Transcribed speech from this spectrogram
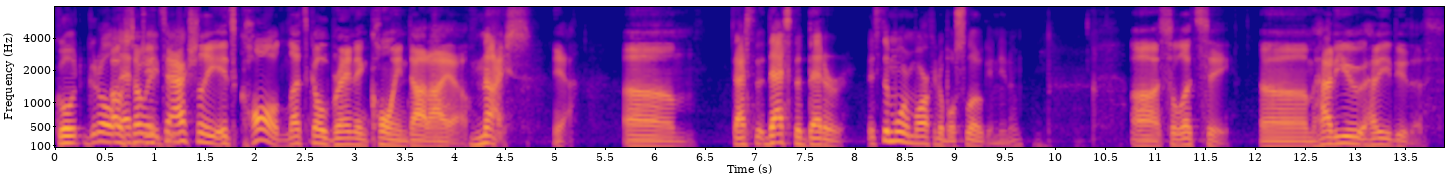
Good, good old Oh, FJB. so it's actually it's called Let's Go Brandon Coin.io. nice. Yeah. Um. That's the that's the better. It's the more marketable slogan, you know. Uh. So let's see. Um. How do you how do you do this?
